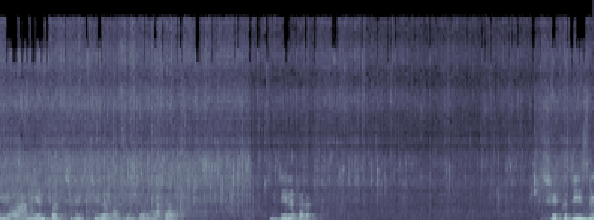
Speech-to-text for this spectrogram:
ఈ ఆనియన్ పచ్చిమిర్చి ఇలా మగ్గిన తర్వాత జీలకర్ర. చెక్కు తీసి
